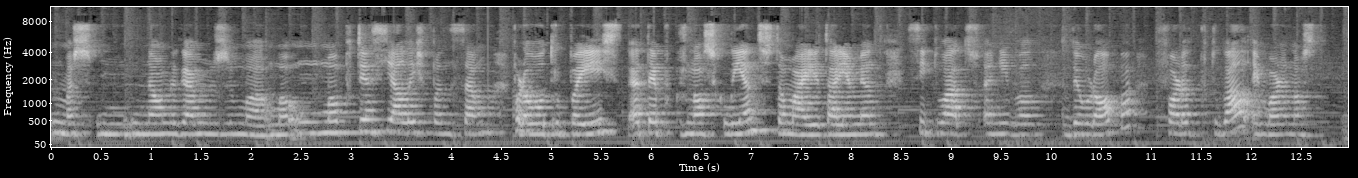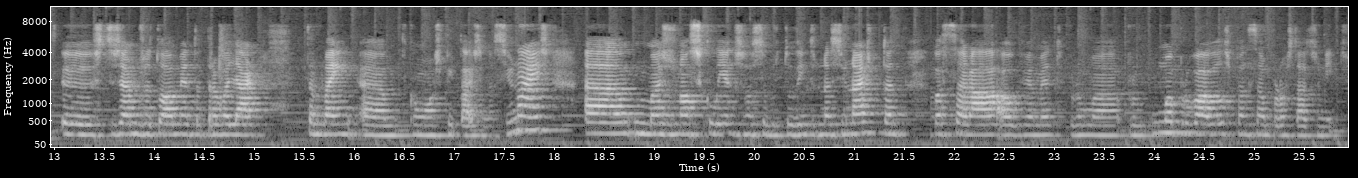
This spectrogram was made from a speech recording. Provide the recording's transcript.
mas não negamos uma, uma, uma, potencial expansão para outro país, até porque os nossos clientes estão maioritariamente situados a nível da Europa, fora de Portugal, embora nós estejamos atualmente a trabalhar também um, ah, com hospitais nacionais, uh, mas os nossos clientes são sobretudo internacionais, portanto passará obviamente por uma, por uma provável expansão para os Estados Unidos.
